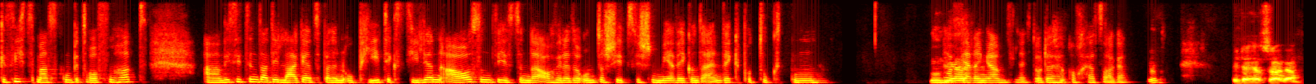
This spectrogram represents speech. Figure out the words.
Gesichtsmasken betroffen hat. Äh, wie sieht denn da die Lage jetzt bei den OP-Textilien aus und wie ist denn da auch wieder der Unterschied zwischen Mehrweg- und Einwegprodukten? Nun, Herr ja. Vielleicht oder auch Herr Sorger. Ja. Bitte, Herr Sorger.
